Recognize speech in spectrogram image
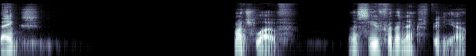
Thanks. Much love. I'll see you for the next video.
